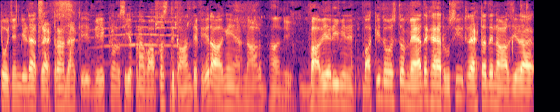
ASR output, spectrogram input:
ਟੋਚਨ ਜਿਹੜਾ ਟਰੈਕਟਰਾਂ ਦਾ ਕਿ ਵੇਖ ਕੇ ਹੁਣ ਅਸੀਂ ਆਪਣਾ ਵਾਪਸ ਦੁਕਾਨ ਤੇ ਫੇਰ ਆ ਗਏ ਆ। ਨਾਲ ਹਾਂਜੀ। ਬਾਵੇ ਹਰੀ ਵੀ ਨੇ। ਬਾਕੀ ਦੋਸਤੋ ਮੈਂ ਤਾਂ ਖੈਰ ਰੂਸੀ ਟਰੈਕਟਰ ਦੇ ਨਾਲ ਜਿਹੜਾ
